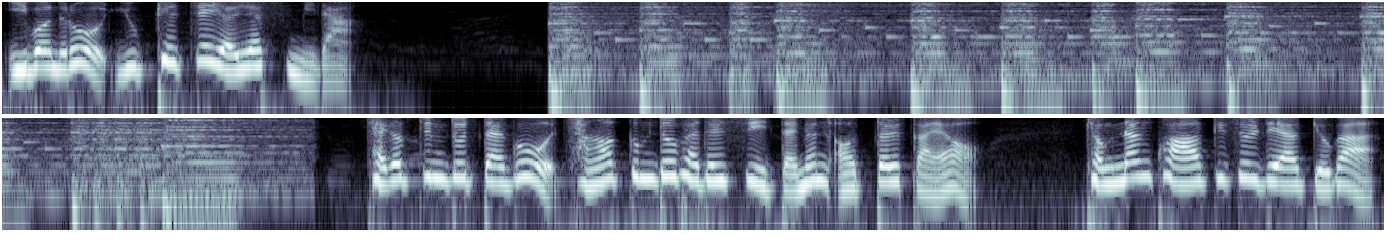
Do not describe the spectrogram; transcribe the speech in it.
이번으로 6회째 열렸습니다. 자격증도 따고 장학금도 받을 수 있다면 어떨까요? 경남과학기술대학교가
